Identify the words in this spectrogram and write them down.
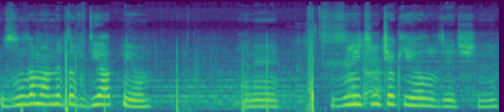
Uzun zamandır da video atmıyorum. Yani sizin için çok iyi olur diye düşündüm.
